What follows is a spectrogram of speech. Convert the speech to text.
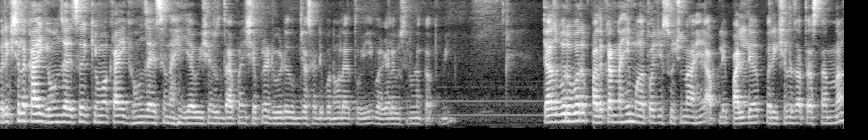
परीक्षेला काय घेऊन जायचं किंवा काय घेऊन जायचं नाही याविषयीसुद्धा आपण सेपरेट व्हिडिओ तुमच्यासाठी बनवला आहे तोही बघायला विसरू नका तुम्ही. त्याचबरोबर पालकांनाही महत्त्वाची सूचना आहे आपले पाल्य परीक्षेला जात असताना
